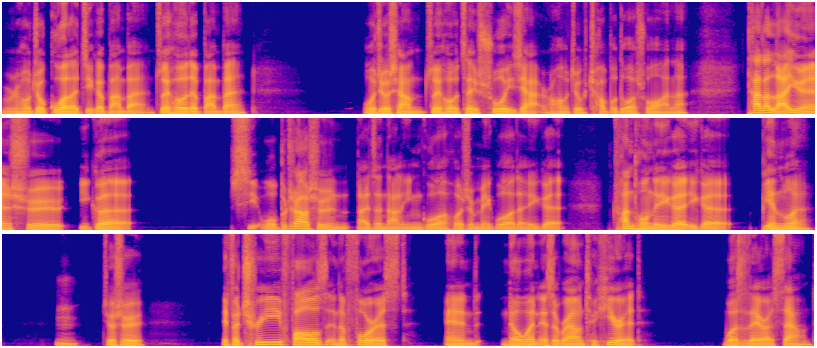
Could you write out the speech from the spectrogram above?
然后就过了几个版本，最后的版本我就想最后再说一下，然后就差不多说完了。它的来源是一个西，我不知道是来自哪里，英国或是美国的一个传统的一个一个辩论，嗯就是 if a tree falls in the forest and no one is around to hear it, was there a sound?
